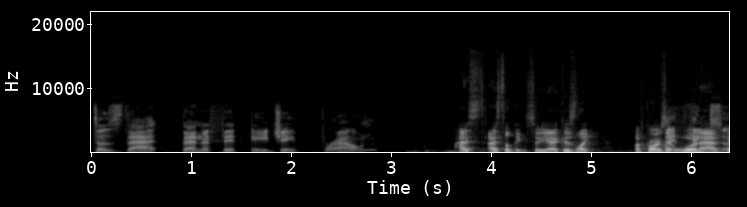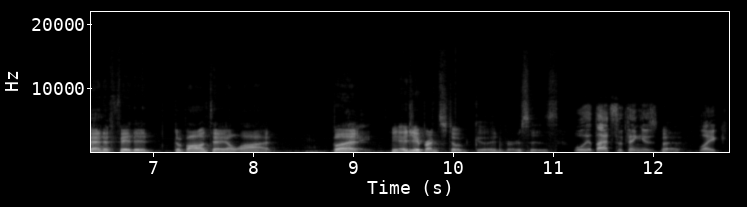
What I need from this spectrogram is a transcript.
does that benefit AJ Brown? I, I still think so, yeah, because like, of course, it I would have so. benefited DeVonta a lot, but Right. I mean, AJ Brown's still good versus Well, that's the thing is both. like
